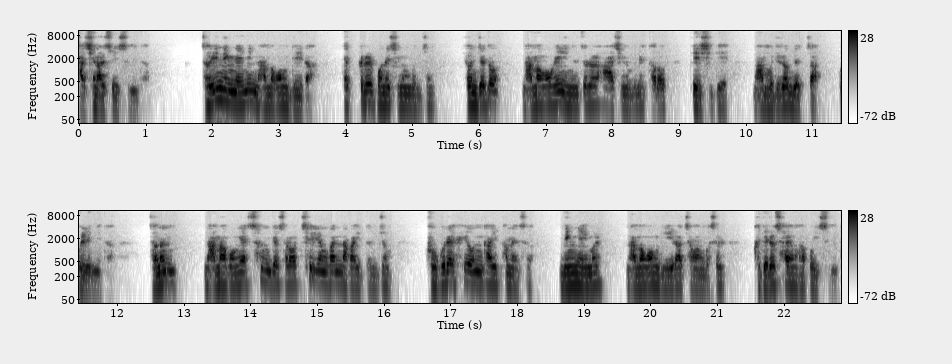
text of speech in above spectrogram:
자신할 수 있습니다. 저희 닉네임이 남아공 리다 댓글을 보내시는 분 중 현재도 남아공에 있는 줄을 아시는 분이 더러 계시기에 마무리로 몇 자 올립니다. 저는 남아공에 선교사로 7년간 나가 있던 중 구글에 회원 가입하면서 닉네임을 남아공 리라 정한 것을 그대로 사용하고 있습니다.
